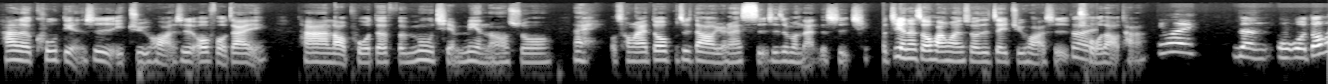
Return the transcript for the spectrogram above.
他的哭点是一句话，是 ofo 在他老婆的坟墓前面，然后说：“哎，我从来都不知道，原来死是这么难的事情。”我记得那时候欢欢说的这句话是戳到他，因为人我我都会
